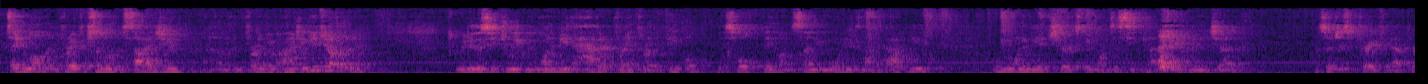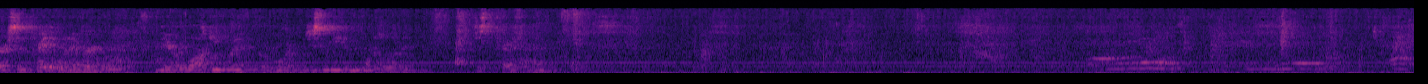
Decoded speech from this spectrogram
Take a moment and pray for someone beside you, um, in front of you, behind you. You gentlemen, we do this each week. We want to be in the habit of praying for other people. This whole thing on Sunday morning is not about you. We want to be a church that wants to see God in each other. And so just pray for that person. Pray that whatever they're walking with, the Lord will just meet them in the middle of it. Just pray for them.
